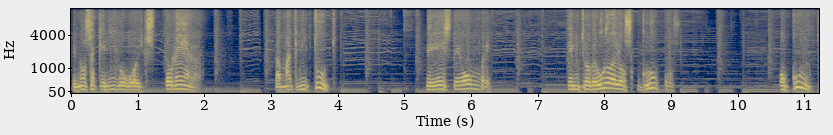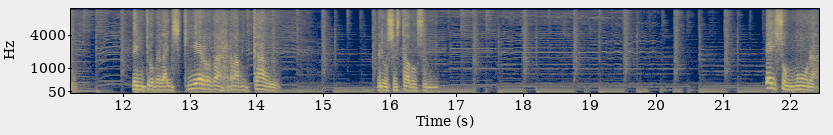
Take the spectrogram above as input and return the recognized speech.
que no se ha querido exponer la magnitud de este hombre dentro de uno de los grupos oculto dentro de la izquierda radical de los Estados Unidos. Jason Mora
